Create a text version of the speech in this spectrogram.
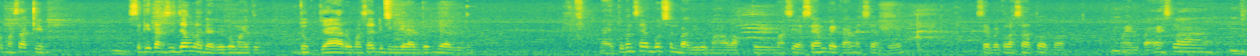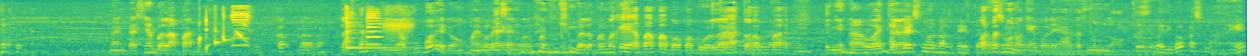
rumah sakit Hmm. sekitar sejam lah dari rumah itu. Jogja, rumah saya di pinggiran Jogja gitu. Nah itu kan saya bosen pak di rumah waktu masih SMP kan SMP. SMP kelas 1 apa? Hmm. Main PS lah. Hmm. main PS-nya balapan Kok berapa? lah kan nggak bu- boleh dong main Boleh. PS yang bikin balapan pakai apa apa bawa bola atau apa pengen tahu aja. Harvest Moon waktu itu. Harvest Moon oke boleh Harvest Moon oke Terus tiba-tiba pas main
